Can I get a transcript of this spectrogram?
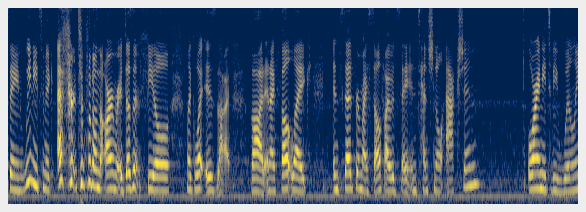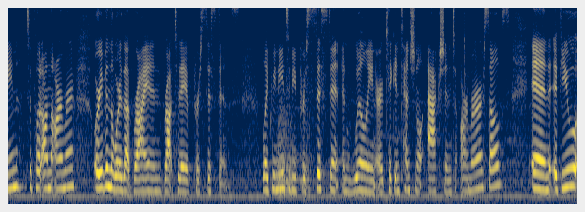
saying we need to make effort to put on the armor, it doesn't feel like what is that, God? And I felt like instead for myself, I would say intentional action, or I need to be willing to put on the armor, or even the word that Brian brought today of persistence like we need to be persistent and willing or take intentional action to armor ourselves. And if you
